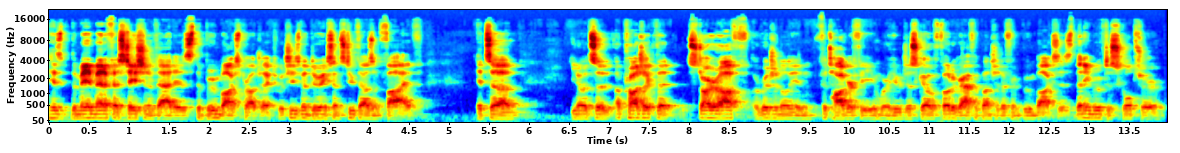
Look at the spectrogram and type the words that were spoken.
his the main manifestation of that is the Boombox project, which he's been doing since 2005. It's a you know, it's a, a project that started off originally in photography, where he would just go photograph a bunch of different boomboxes. Then he moved to sculpture,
